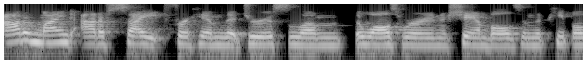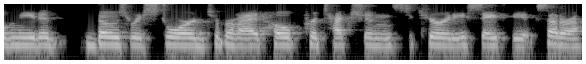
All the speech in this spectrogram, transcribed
out of mind, out of sight for him that Jerusalem, the walls were in a shambles, and the people needed those restored to provide hope, protection, security, safety, etc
